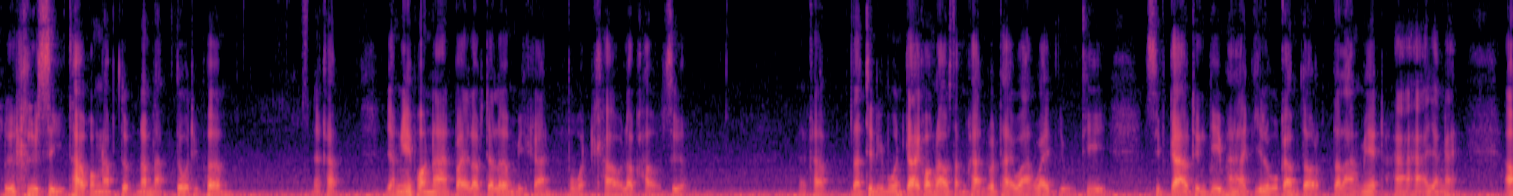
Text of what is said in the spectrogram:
หรือคือ 4 เท่าของน้ำตัวน้ำหนักตัวที่เพิ่มนะครับ อย่างนี้พอนานไปเราจะเริ่มมีการปวดเข่าแล้วเข่าเสื่อมนะครับดัชนีมวลกายของเราสำคัญคนไทยวางไว้อยู่ที่ 19ถึง25 กิโลกรัมต่อตารางเมตร หาหายังไง เอา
